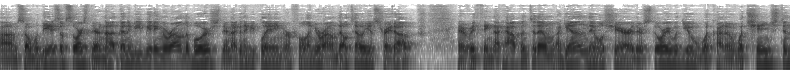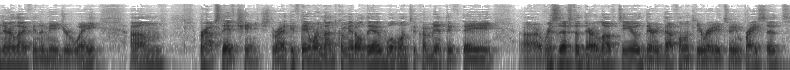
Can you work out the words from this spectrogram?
Um, so with the Ace of Swords, they're not going to be beating around the bush. They're not going to be playing or fooling around. They'll tell you straight up everything that happened to them. Again, they will share their story with you, what kind of what changed in their life in a major way. Um, perhaps they've changed, right? If they were non-committal, they will want to commit. If they uh, resisted their love to you, they're definitely ready to embrace it.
